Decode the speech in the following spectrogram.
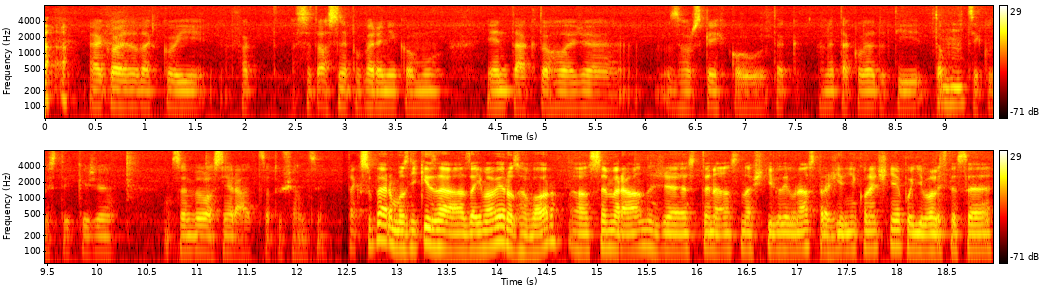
jako je to takový, fakt se to asi nepovede nikomu jen tak tohle, že z horských kolů, tak hned takhle do té top Mhm. cyklistiky, že jsem byl vlastně rád za tu šanci. Tak super, moc díky za zajímavý rozhovor. A Jsem rád, že jste nás navštívili u nás v Pražírně konečně, podívali jste se,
